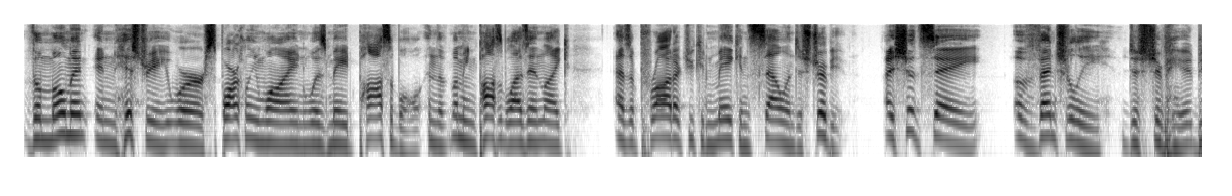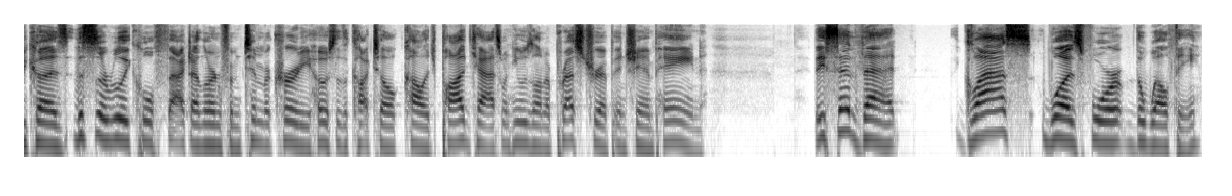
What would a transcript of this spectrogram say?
the moment in history where sparkling wine was made possible. And the I mean possible as in like as a product you can make and sell and distribute. I should say eventually distribute because this is a really cool fact I learned from Tim McKirdy, host of the Cocktail College podcast, when he was on a press trip in Champagne. They said that glass was for the wealthy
